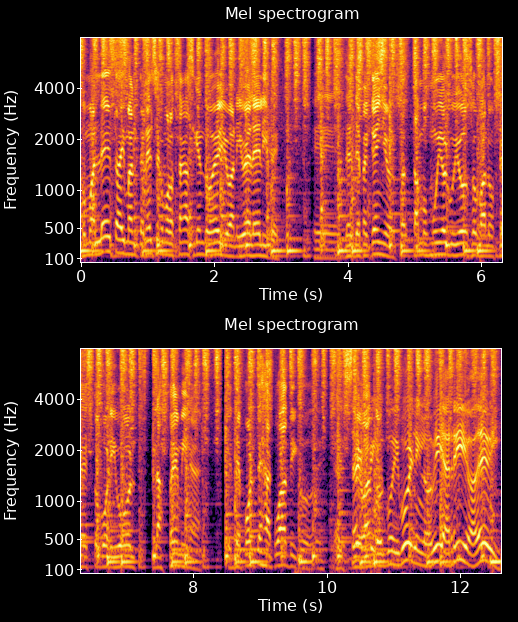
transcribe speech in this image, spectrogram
como atleta y mantenerse como lo están haciendo ellos a nivel élite. Eh, desde pequeños estamos muy orgullosos, baloncesto, voleibol, las féminas, deportes acuáticos. Este, el surfing, el bodyboarding, lo vi arriba, Debbie.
